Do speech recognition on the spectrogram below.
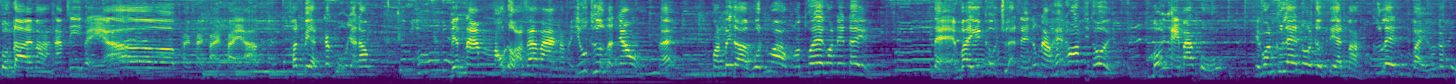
Cuộc đời mà làm gì phải ờ, phải phải phải phải ờ, phân biệt các cụ nhận không? Việt Nam máu đỏ da vàng là phải yêu thương lẫn nhau. Đấy còn bây giờ huấn hoa hồng nó thuê con lên đây để vầy cái câu chuyện này lúc nào hết hot thì thôi mỗi ngày ba củ. Thì con cứ lên thôi, được tiền mà. Cứ lên vầy thôi các cụ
